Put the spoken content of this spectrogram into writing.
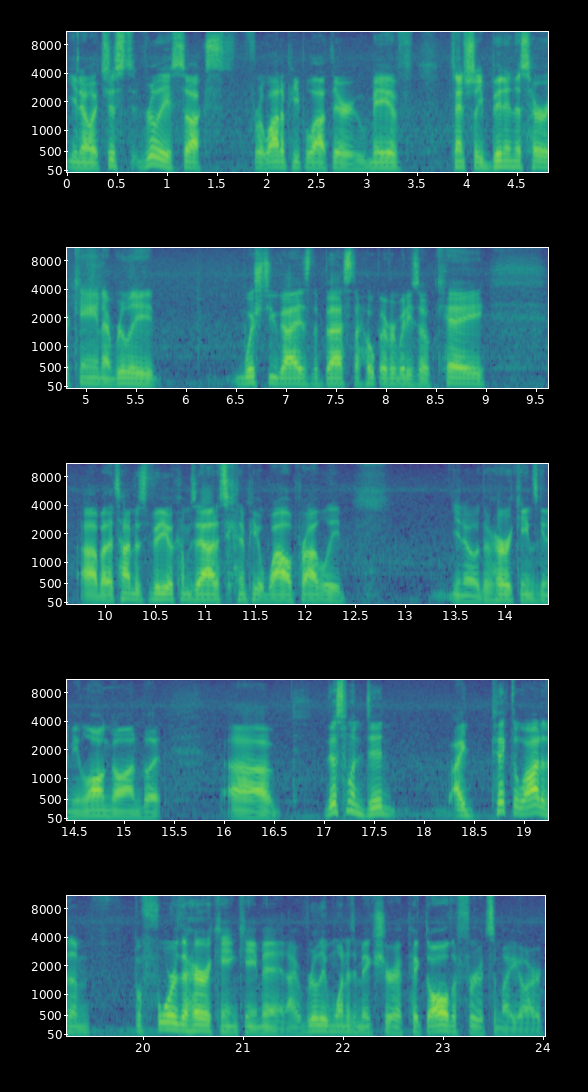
you know, it just really sucks for a lot of people out there who may have potentially been in this hurricane. I really wished you guys the best. I hope everybody's okay. Uh, by the time this video comes out, it's going to be a while probably. You know, the hurricane's going to be long gone, but uh, this one did, I picked a lot of them before the hurricane came in. I really wanted to make sure I picked all the fruits in my yard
